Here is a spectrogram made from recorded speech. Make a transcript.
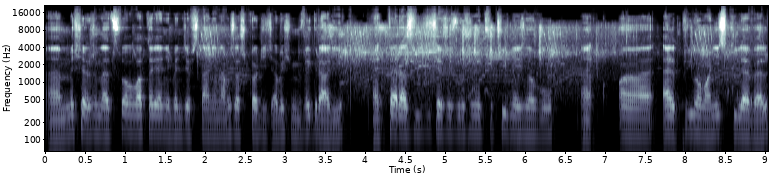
E, myślę, że nawet słaba bateria nie będzie w stanie nam zaszkodzić, abyśmy wygrali. E, teraz widzicie, że z drużyny przeciwnej znowu e, e, El Primo ma niski level,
